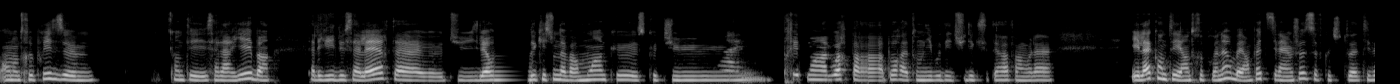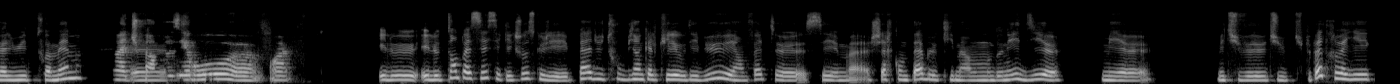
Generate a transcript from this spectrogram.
entreprise, euh, quand tu es salarié, ben, tu as les grilles de salaire, as, euh, tu, il est hors de question d'avoir moins que ce que tu prétends avoir par rapport à ton niveau d'études, etc. Enfin, voilà. Et là, quand tu es entrepreneur, ben, en fait, c'est la même chose, sauf que tu dois t'évaluer toi-même. Ouais, tu pars de zéro. ouais. Et le, et le temps passé, c'est quelque chose que j'ai pas du tout bien calculé au début. Et en fait, euh, c'est ma chère comptable qui m'a à un moment donné dit euh, Mais, euh, mais tu veux tu, tu, peux pas travailler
